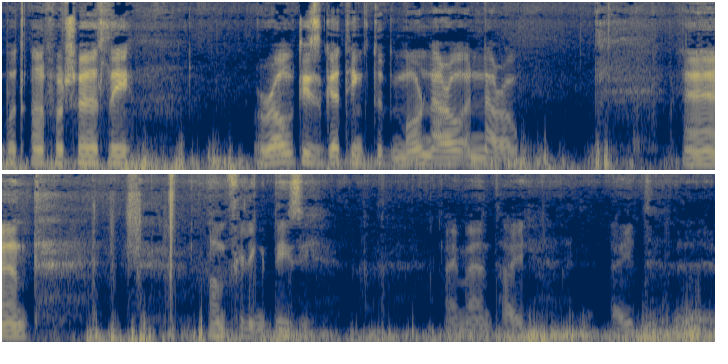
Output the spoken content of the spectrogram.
but unfortunately road is getting to be more narrow and narrow. And I'm feeling dizzy. I meant I ate uh,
